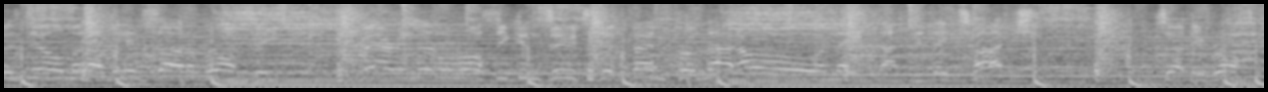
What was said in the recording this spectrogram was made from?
is Dillmann up the inside of Rossi. Very little Rossi can do to defend from that. Oh, and they, uh, did they touch? Certainly Rossi.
